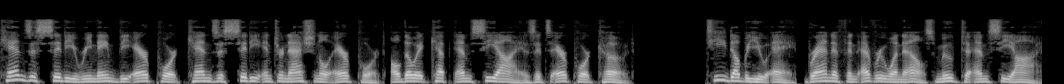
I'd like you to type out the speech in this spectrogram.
Kansas City renamed the airport Kansas City International Airport although it kept MCI as its airport code. TWA, Braniff and everyone else moved to MCI.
